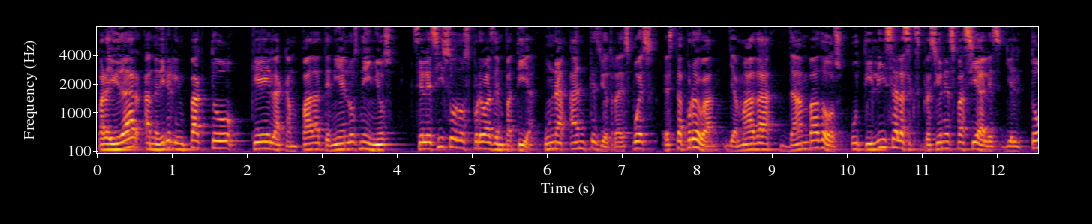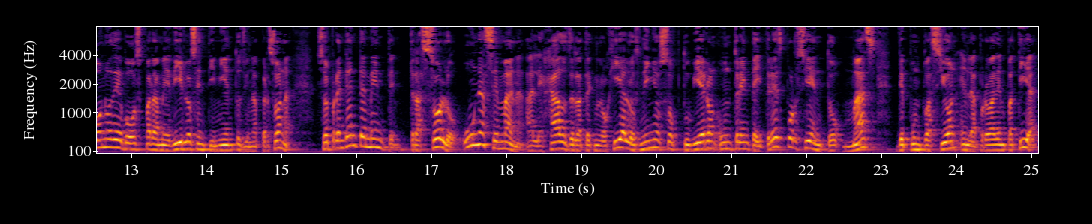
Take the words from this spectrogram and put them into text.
Para ayudar a medir el impacto que la acampada tenía en los niños, se les hizo dos pruebas de empatía, una antes y otra después. Esta prueba, llamada DAMBA 2, utiliza las expresiones faciales y el tono de voz para medir los sentimientos de una persona. Sorprendentemente, tras solo una semana alejados de la tecnología, los niños obtuvieron un 33% más de puntuación en la prueba de empatía,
